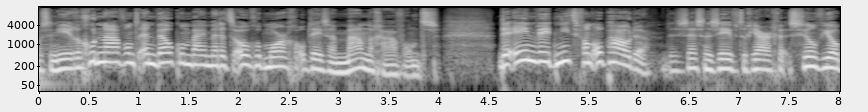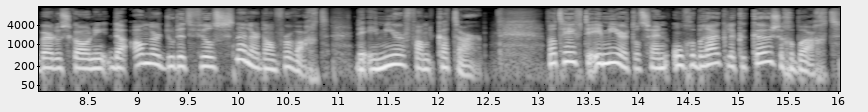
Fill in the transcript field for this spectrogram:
Dames en heren, goedenavond en welkom bij Met het oog op morgen op deze maandagavond. De een weet niet van ophouden, de 76-jarige Silvio Berlusconi. De ander doet het veel sneller dan verwacht, de emir van Qatar. Wat heeft de emir tot zijn ongebruikelijke keuze gebracht?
